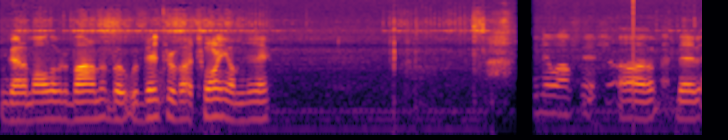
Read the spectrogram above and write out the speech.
We've got them all over the bottom of the boat. We've been through about 20 of them today. You know I'll fish. Uh, baby,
